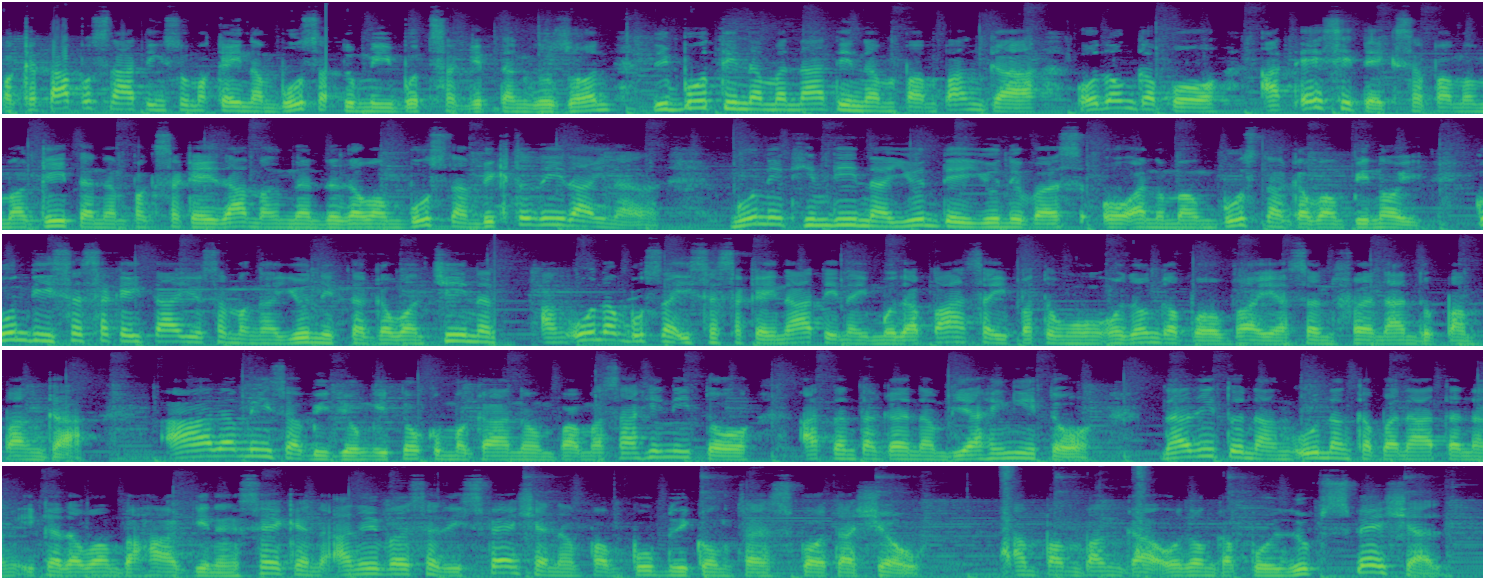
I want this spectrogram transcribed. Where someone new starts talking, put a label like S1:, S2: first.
S1: Pagkatapos nating sumakay ng bus at tumibot sa gitnang Luzon, libutin naman natin ng Pampanga, Olongapo at Esitex sa pamamagitan ng pagsakay lamang ng dalawang bus ng Victory Liner. Ngunit hindi na Hyundai Universe o anumang bus na gawang Pinoy, kundi sasakay tayo sa mga unit na gawang China. Ang unang bus na isasakay natin ay mula Pasay patungong Olongapo via San Fernando, Pampanga. Aalamin sa bidyong ito kung magkano ang pamasahin nito at ang taga ng biyaheng ito. Narito na ang unang kabanata ng ikalawang bahagi ng second anniversary special ng pampublikong transporta show, ang Pampanga Olongapo Loop Special.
